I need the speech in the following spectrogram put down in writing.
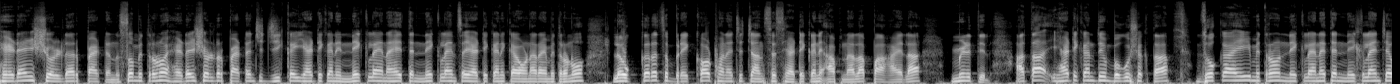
head and shoulder pattern so मित्रांनो हेड अँड शोल्डर पॅटर्नची जी काही ह्या ठिकाणी नेकलाईन आहे त्या नेकलाईनचा ह्या ठिकाणी काय होणार आहे मित्रांनो? लवकरच ब्रेकआउट होण्याचे चान्सेस ह्या ठिकाणी आपल्याला पाहायला मिळतील. आता ह्या ठिकाणी तुम्ही बघू शकता जो काही मित्रांनो नेकलाईन आहे त्या नेकलाईनच्या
